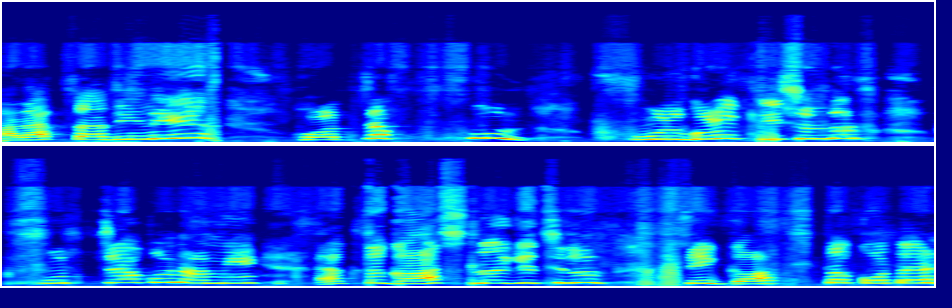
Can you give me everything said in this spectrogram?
আর একটা জিনিস হচ্ছে ফুল। ফুলগুলো কি সুন্দর ফুটছে এখন। আমি একটা গাছ লাগিয়েছিলাম। সেই গাছটা কোথায়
